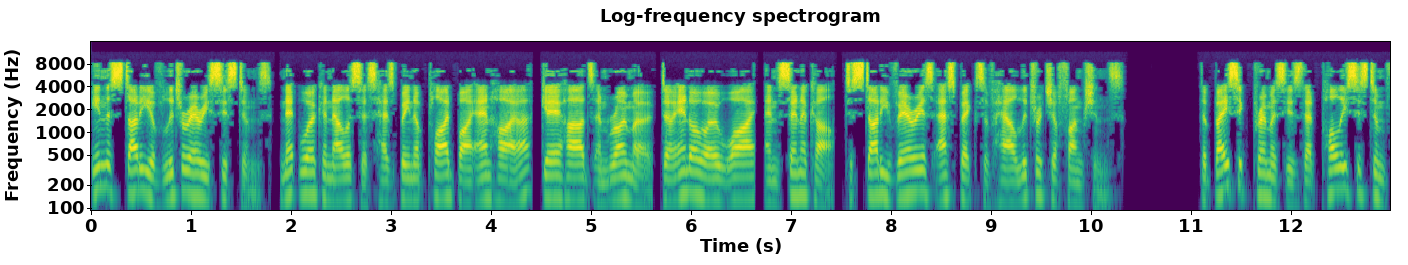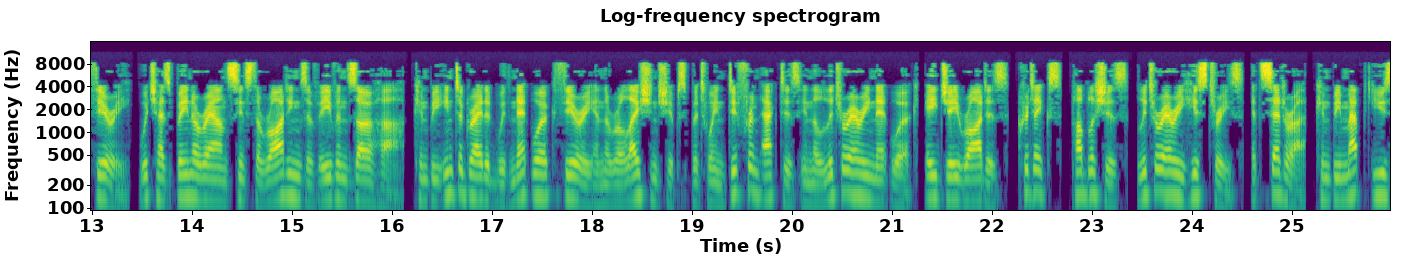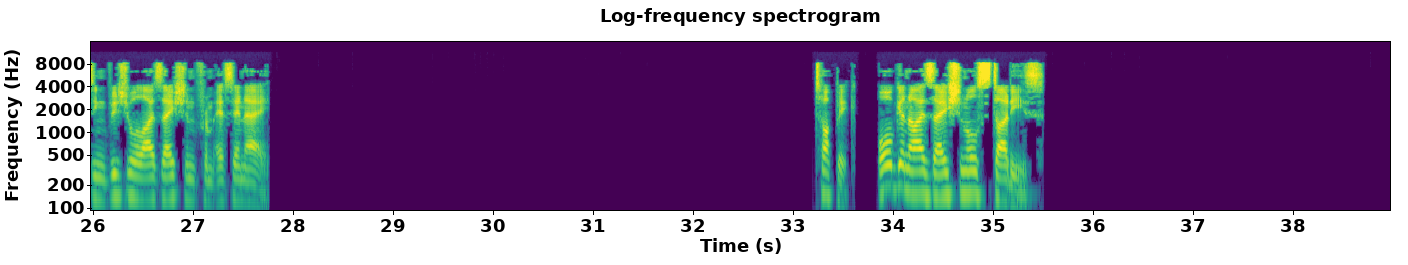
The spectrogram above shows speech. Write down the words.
In the study of literary systems, network analysis has been applied by Anheier, Gerhards and Romo de Nooy, and Senekal, to study various aspects of how literature functions. The basic premise is that polysystem theory, which has been around since the writings of Even-Zohar, can be integrated with network theory and the relationships between different actors in the literary network, e.g. writers, critics, publishers, literary histories, etc., can be mapped using visualization from SNA. Organizational studies.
